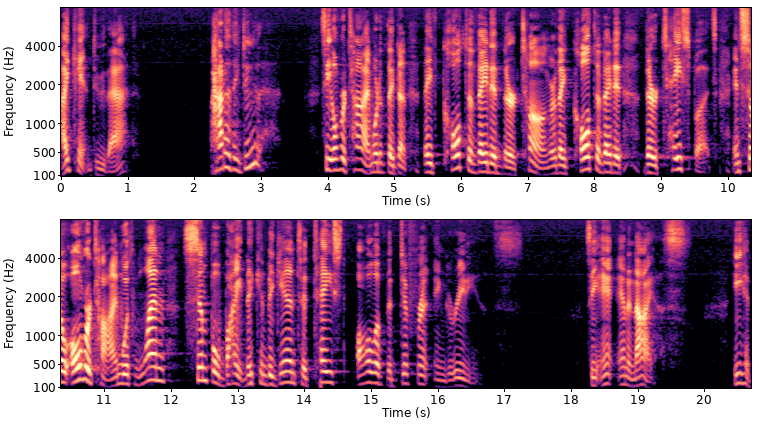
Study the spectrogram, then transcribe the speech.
I can't do that. How do they do that? See, over time, what have they done? They've cultivated their tongue or they've cultivated their taste buds. And so, over time, with one simple bite, they can begin to taste all of the different ingredients. See, Ananias, he had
